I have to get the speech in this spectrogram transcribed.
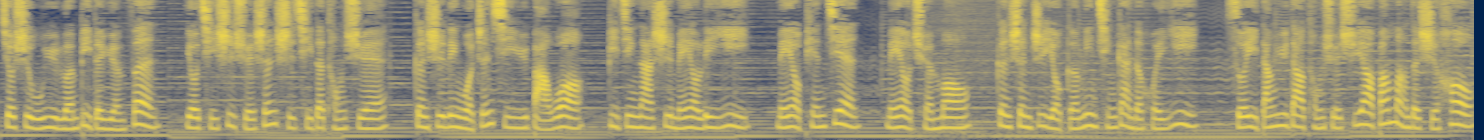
就是无与伦比的缘分。尤其是学生时期的同学，更是令我珍惜与把握。毕竟那是没有利益、没有偏见、没有权谋，更甚至有革命情感的回忆。所以，当遇到同学需要帮忙的时候，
